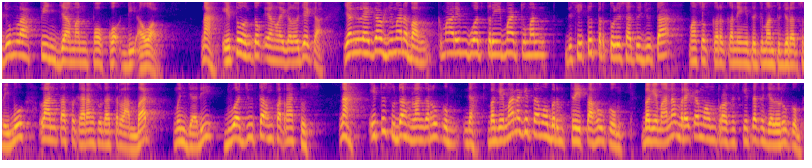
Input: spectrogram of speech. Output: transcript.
jumlah pinjaman pokok di awal. Nah itu untuk yang legal OJK. Yang ilegal gimana bang? Kemarin gue terima cuman di situ tertulis satu juta masuk ke rekening itu cuman 700 ribu. Lantas sekarang sudah terlambat menjadi 2 juta 400. Nah itu sudah melanggar hukum. Nah bagaimana kita mau bercerita hukum? Bagaimana mereka mau memproses kita ke jalur hukum?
